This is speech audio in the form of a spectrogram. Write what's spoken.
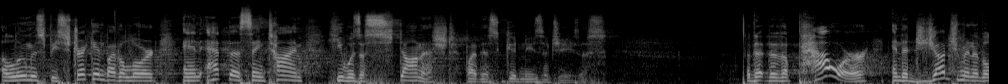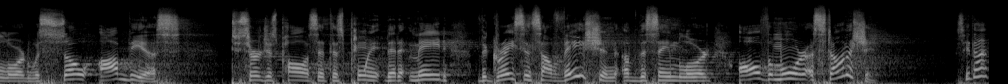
Elymas be stricken by the Lord, and at the same time, he was astonished by this good news of Jesus. The, the, the power and the judgment of the Lord was so obvious to Sergius Paulus at this point that it made the grace and salvation of the same Lord all the more astonishing. See that?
